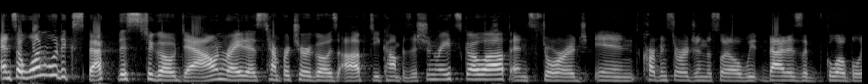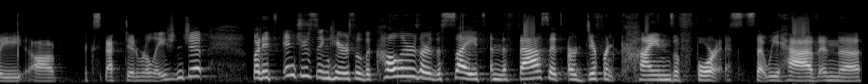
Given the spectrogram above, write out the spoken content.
And so one would expect this to go down, right? As temperature goes up, decomposition rates go up, and storage in carbon storage in the soil, we, that is a globally uh, expected relationship. But it's interesting here, so the colors are the sites and the facets are different kinds of forests that we have in the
